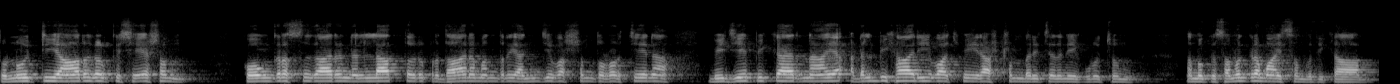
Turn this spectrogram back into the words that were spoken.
തൊണ്ണൂറ്റിയാറുകൾക്ക് ശേഷം കോൺഗ്രസ്സുകാരനല്ലാത്ത ഒരു പ്രധാനമന്ത്രി അഞ്ച് വർഷം തുടർച്ചേന ബി ജെ പിക്കാരനായ അടൽ ബിഹാരി വാജ്പേയി രാഷ്ട്രം ഭരിച്ചതിനെ കുറിച്ചും നമുക്ക് സമഗ്രമായി സംവദിക്കാം.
